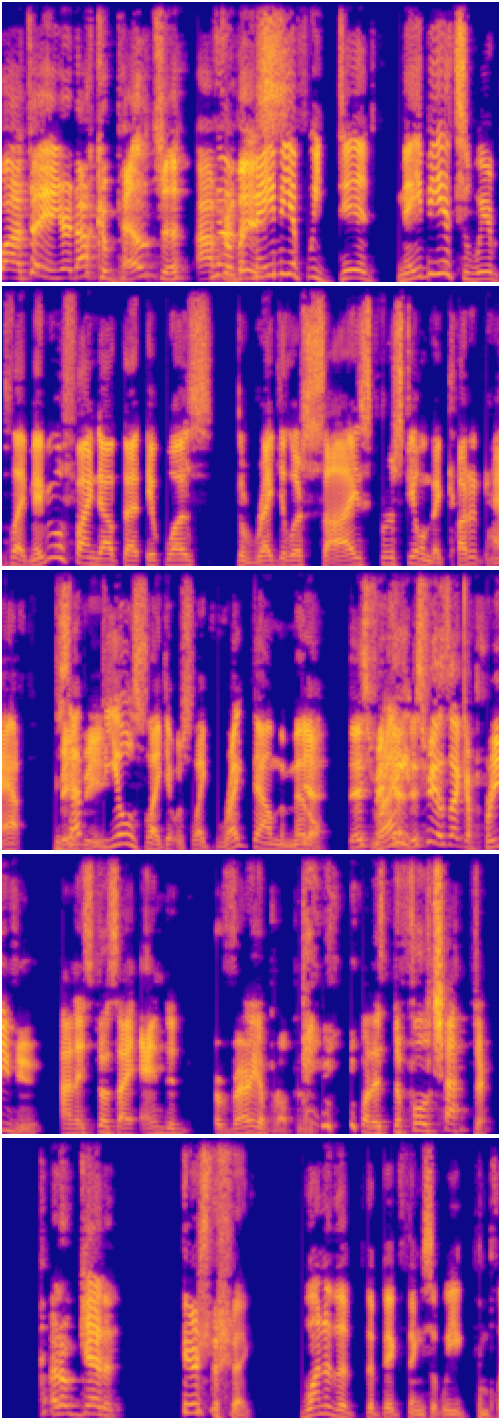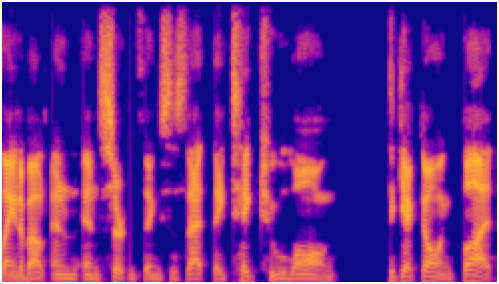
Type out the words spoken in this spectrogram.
Well, I tell you, you're not compelled to after no, but this. maybe if we did, maybe it's a weird play. Maybe we'll find out that it was the regular sized first deal and they cut it in half. 'Cause that feels like it was like right down the middle. Yeah. This, fe- yeah, Right. this feels like a preview, and it's just like ended very abruptly. but it's the full chapter. I don't get it. Here's the thing. One of the, the big things that we complain about and, and certain things is that they take too long to get going. But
